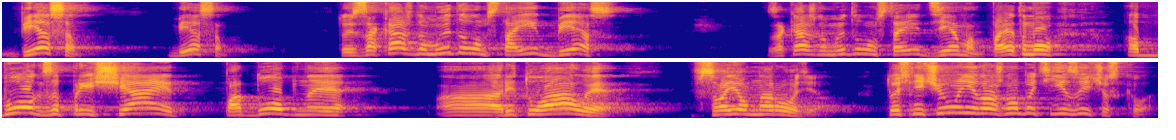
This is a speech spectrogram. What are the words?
Бесам. Бесам. То есть за каждым идолом стоит бес. За каждым идолом стоит демон. Поэтому а, Бог запрещает подобные а, ритуалы в своем народе. То есть ничего не должно быть языческого.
